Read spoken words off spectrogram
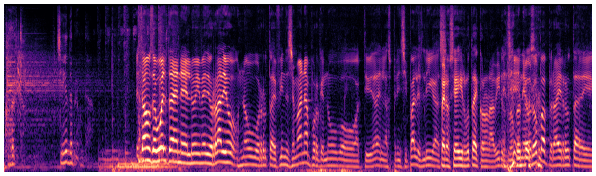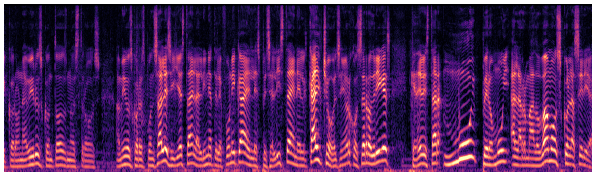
Correcto. Siguiente pregunta. Estamos de vuelta en el 9 y medio radio. No hubo ruta de fin de semana porque no hubo actividad en las principales ligas. Pero sí hay ruta de coronavirus. ¿no? en Europa, pero hay ruta de coronavirus con todos nuestros amigos corresponsales. Y ya está en la línea telefónica el especialista en el calcho, el señor José Rodríguez, que debe estar muy, pero muy alarmado. Vamos con la serie.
